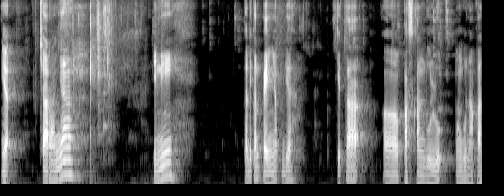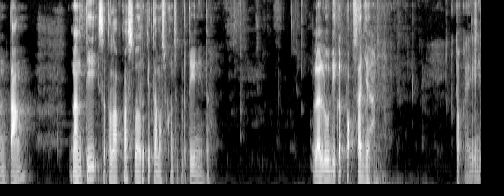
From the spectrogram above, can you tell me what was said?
ya caranya ini tadi kan penyok dia. Kita eh, paskan dulu menggunakan tang. Nanti setelah pas baru kita masukkan seperti ini tuh. Lalu diketok saja. Ketok kayak gini.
